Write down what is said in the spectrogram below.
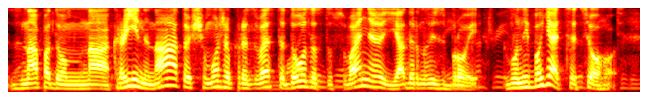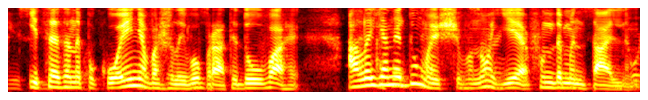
з нападом на країни НАТО, що може призвести до застосування ядерної зброї. Вони бояться цього, і це занепокоєння важливо брати до уваги. Але я не думаю, що воно є фундаментальним.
